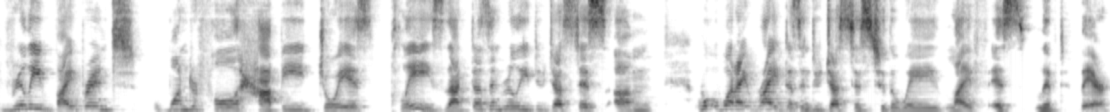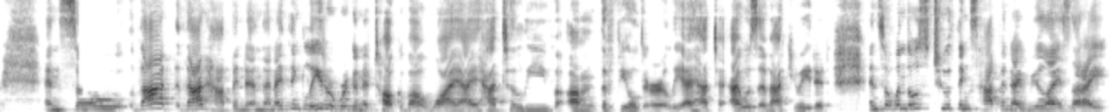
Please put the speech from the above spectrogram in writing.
really vibrant wonderful, happy, joyous place that doesn't really do justice. Um, what I write doesn't do justice to the way life is lived there, and so that that happened. And then I think later we're going to talk about why I had to leave um, the field early. I had to. I was evacuated, and so when those two things happened, I realized that I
